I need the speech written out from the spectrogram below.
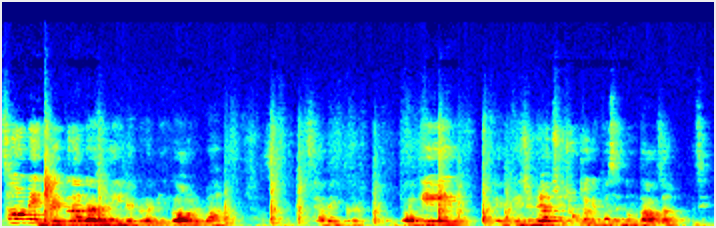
처음에 200g 나중에 200g이니까 얼마? 400g 곱하기 100 해주면 최종적인 퍼센트 나오죠? 그치?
